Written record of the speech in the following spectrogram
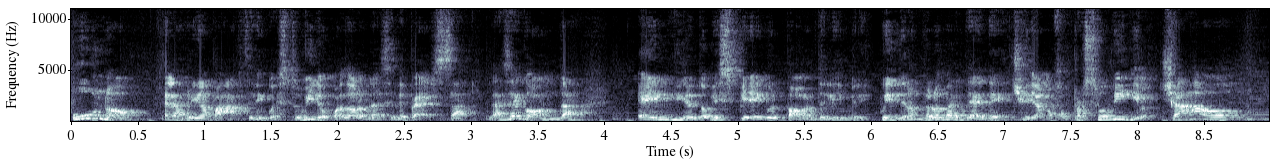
Uno è la prima parte di questo video, qualora la siete persa, la seconda è il video dove spiego il power delivery. Quindi non ve lo perdete, ci vediamo al prossimo video, ciao!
